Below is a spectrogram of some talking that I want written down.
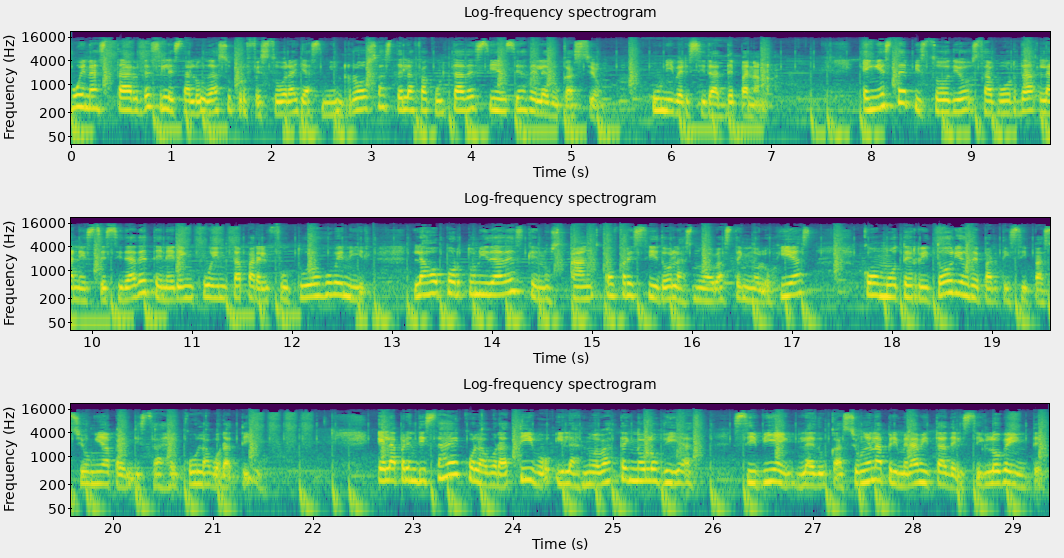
Buenas tardes, les saluda su profesora Yasmín Rosas de la Facultad de Ciencias de la Educación, Universidad de Panamá. En este episodio se aborda la necesidad de tener en cuenta para el futuro juvenil las oportunidades que nos han ofrecido las nuevas tecnologías como territorios de participación y aprendizaje colaborativo. El aprendizaje colaborativo y las nuevas tecnologías si bien la educación en la primera mitad del siglo XX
